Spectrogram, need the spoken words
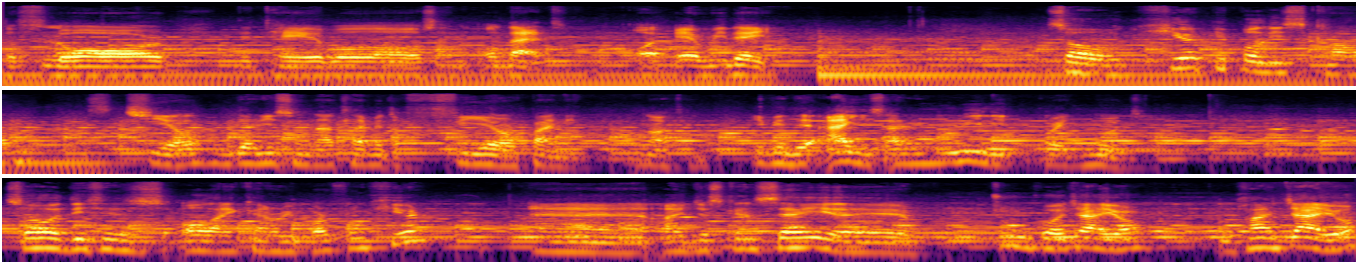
the floor, the tables, and all that, every day. So here people is calm, is chill, there is not climate of fear or panic, nothing. Even the eyes are in really great mood. So this is all I can report from here. Uh, I just can say, uh, 中国加油，武汉加油，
